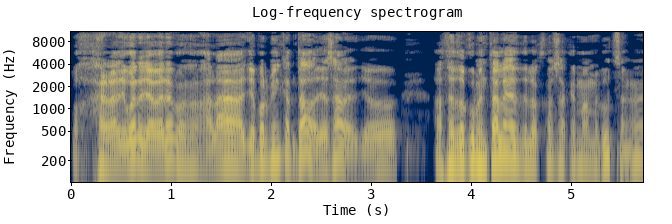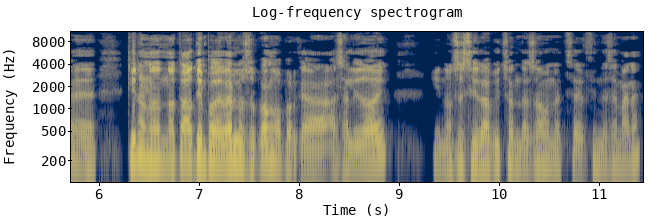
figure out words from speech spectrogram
Ojalá, bueno, ya veremos. Ojalá, yo por mí encantado, ya sabes. Yo hacer documentales es de las cosas que más me gustan. ¿eh? Kino, no, no te ha dado tiempo de verlo, supongo, porque ha, ha, salido hoy. Y no sé si lo has visto en The Zone este fin de semana.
